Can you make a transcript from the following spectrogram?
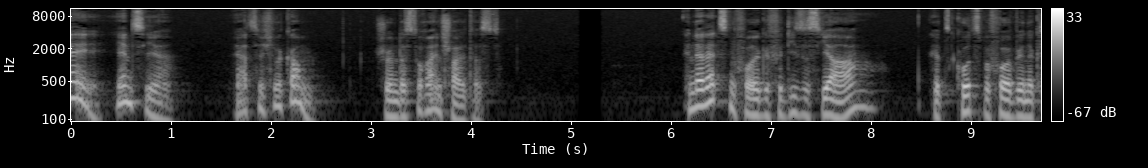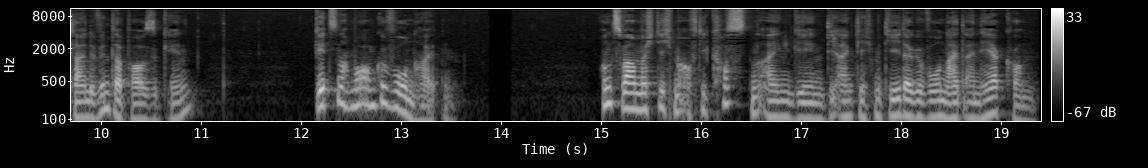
Hey, Jens hier. Herzlich willkommen. Schön, dass du reinschaltest. In der letzten Folge für dieses Jahr, jetzt kurz bevor wir in eine kleine Winterpause gehen, geht es nochmal um Gewohnheiten. Und zwar möchte ich mal auf die Kosten eingehen, die eigentlich mit jeder Gewohnheit einherkommen.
